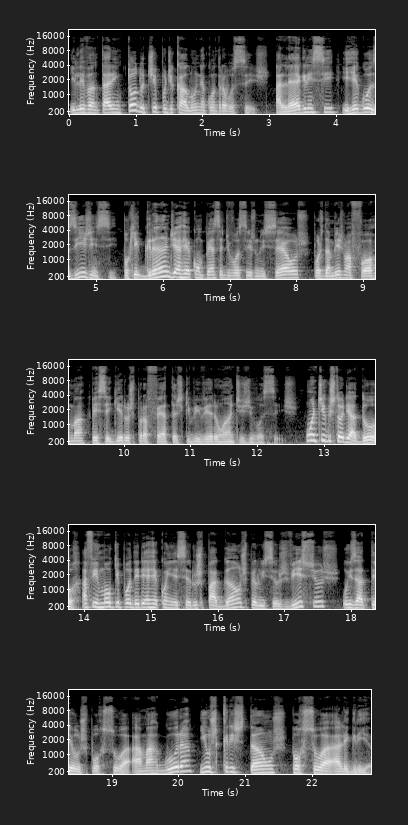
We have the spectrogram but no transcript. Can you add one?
e levantarem todo tipo de calúnia contra vocês. Alegrem-se e regozijem-se, porque grande é a recompensa de vocês nos céus, pois da mesma forma perseguiram os profetas que viveram antes de vocês. Um antigo historiador afirmou que poderia reconhecer os pagãos pelos seus vícios, os ateus por sua amargura e os cristãos por sua alegria.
